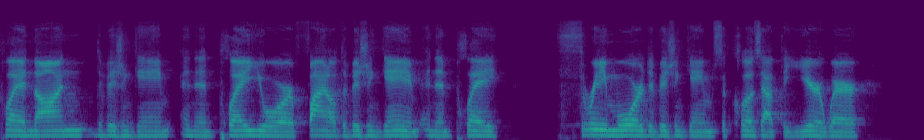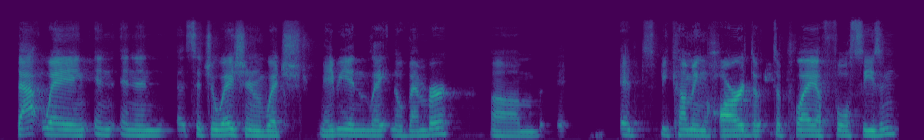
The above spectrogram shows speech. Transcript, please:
play a non-division game, and then play your final division game, and then play three more division games to close out the year. Where that way, in in a situation in which maybe in late November um, it, it's becoming hard to, to play a full season.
